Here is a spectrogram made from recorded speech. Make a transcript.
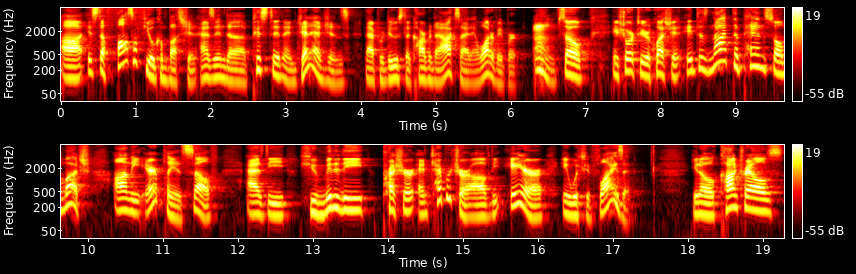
Uh, it's the fossil fuel combustion, as in the piston and jet engines, that produce the carbon dioxide and water vapor. so, in short, to your question, it does not depend so much on the airplane itself as the humidity, pressure, and temperature of the air in which it flies in. You know, contrails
